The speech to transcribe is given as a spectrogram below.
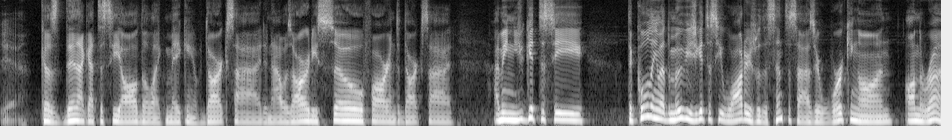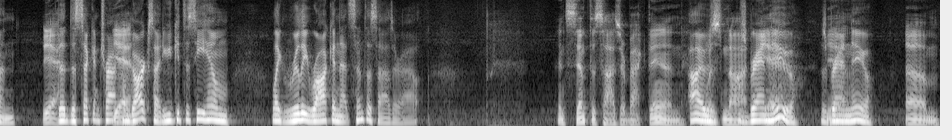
Yeah. because then I got to see all the like making of Dark Side, and I was already so far into Dark Side. I mean, you get to see the cool thing about the movie is you get to see Waters with a synthesizer working on on the run. Yeah. The the second track Yeah. from Dark Side, you get to see him like really rocking that synthesizer out. and synthesizer back then Oh, it was, not it was brand yeah. new. It was brand Yeah. new. Um,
